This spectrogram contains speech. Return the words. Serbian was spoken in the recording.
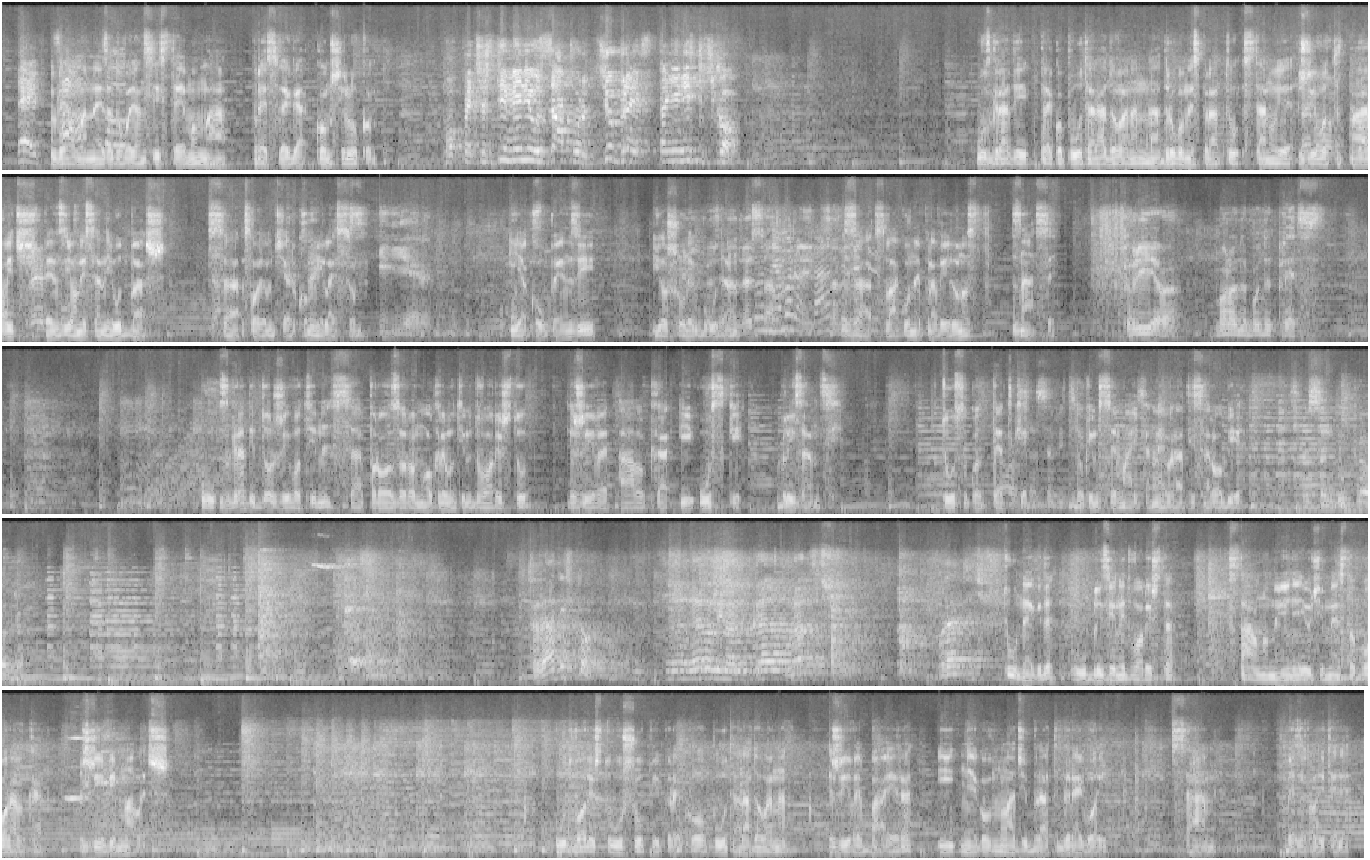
Veoma nezadovoljan sistemom, a pre svega komšilukom. Opet ćeš ti meni u zatvor, đubre staljinističko! U zgradi preko puta Radovana na drugome spratu stanuje Život Pavić, penzionisani udbaš, sa svojom čerkom Milesom. Iako u penziji, još uvek budan. Za svaku nepravilnost zna se. Prijava mora da bude precizna. U zgradi do životine sa prozorom okrenutim dvorištu žive Alka i Uski, blizanci. Tu su kod tetke, dok im se majka ne vrati sa robije. Sve sam dupe odrao. Radiš to? Evo mi na kratko, vratit ću. Vratit ćeš. Tu negde, u blizini dvorišta, stalno menjajući mesto boravka, živi Maleš. U dvorištu u šupi preko puta Radovana žive Bajra i njegov mlađi brat Gregori. Sami, bez roditelja.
